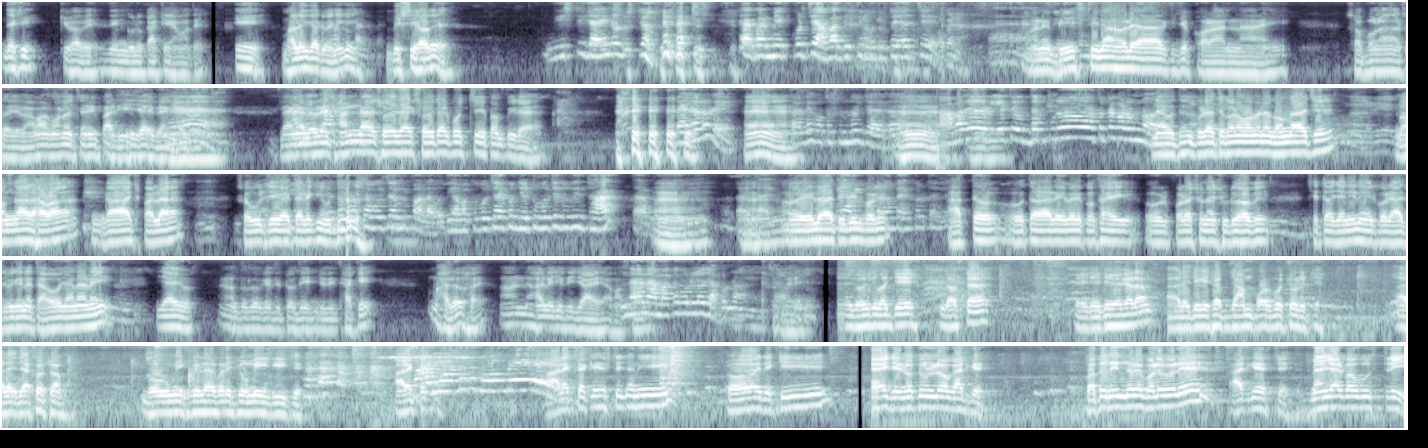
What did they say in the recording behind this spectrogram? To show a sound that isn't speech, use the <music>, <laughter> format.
দেখি কীভাবে দিনগুলো কাটে আমাদের। এ ভালোই কাটবে নাকি? বৃষ্টি হবে? বৃষ্টি যাই না বৃষ্টি হবে একবার মেঘ করছে আবার দেখছি রোদ উঠে যাচ্ছে। হ্যাঁ, মানে বৃষ্টি না হলে আর কিছু করার নাই। সর্বনাশ হয়ে আমার মনে হচ্ছে আমি পালিয়ে যাই ব্যাঙ্গালোরে। হ্যাঁ। ব্যাঙ্গালোরে ঠান্ডা সোয়েটার সোয়েটার পরছে পাম্পিরা। ব্যাঙ্গালোরে? হ্যাঁ। তাহলে কত সুন্দর জায়গা। হ্যাঁ। আমাদের ইয়েতে উদ্যানপুরেও এতটা গরম নয়। না উদ্যানপুরে এত গরম হবে না গঙ্গা আছে। গঙ্গার হাওয়া গাছপালা সবুজ জায়গায় তাহলে কি উদ্যান বলছে আমি পালাবো। দিয়ে আমাকে বলছে এখন জেঠু বলছে দুদিন থাক তারপর ও এলো এতদিন পরে। আর তো ও তো আর এবারে কোথায় ওর পড়াশোনা শুরু হবে সে তো জানি না এরপরে আসবে কিনা তাও জানা নেই। যাই হোক অন্তত ওকে দুটো দিন যদি থাকে ভালো হয়। আর না হলে যদি যায় আমার না না আমাকে বলল যাব না। এই ঘড়িতে বাজছে দশটা। এই রেডি হয়ে গেলাম। আর এদিকে সব জাম পর্ব চলেছে। আর এই দেখো সব। ভৌমিক বেলা একবারে জমিয়ে দিয়েছে। আরেকটা কে? এসছে জানি? ওই দেখি। এই যে নতুন লোক আজকে। কতদিন ধরে বলে বলে আজকে এসছে। ম্যানেজার বাবু স্ত্রী।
